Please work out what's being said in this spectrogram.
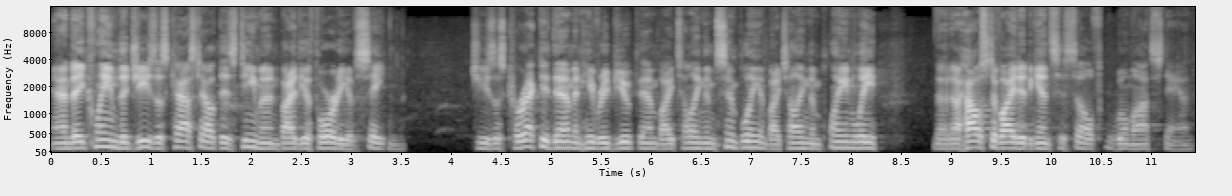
and they claimed that Jesus cast out this demon by the authority of Satan. Jesus corrected them and he rebuked them by telling them simply and by telling them plainly that a house divided against itself will not stand.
